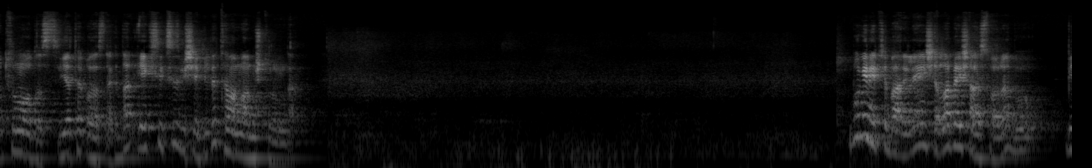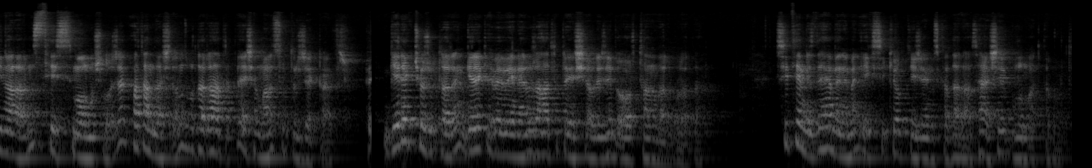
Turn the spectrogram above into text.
oturma odası, yatak odasına kadar eksiksiz bir şekilde tamamlanmış durumda. Bugün itibariyle inşallah 5 ay sonra bu binalarımız teslim olmuş olacak. Vatandaşlarımız burada rahatlıkla yaşamlarını sürdüreceklerdir. Gerek çocukların gerek ebeveynlerin rahatlıkla yaşayabileceği bir ortam var burada. Sitemizde hemen hemen eksik yok diyeceğimiz kadar az her şey bulunmakta burada.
